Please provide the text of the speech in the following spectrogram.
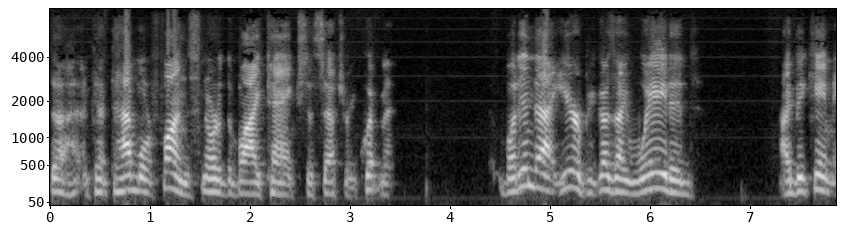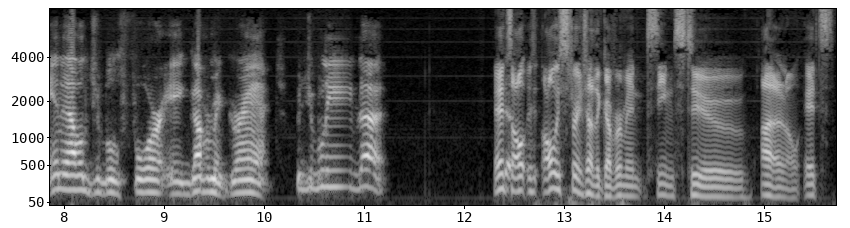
to, to have more funds in order to buy tanks, etc., equipment. But in that year, because I waited, I became ineligible for a government grant. Would you believe that? It's al- always strange how the government seems to. I don't know. It's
